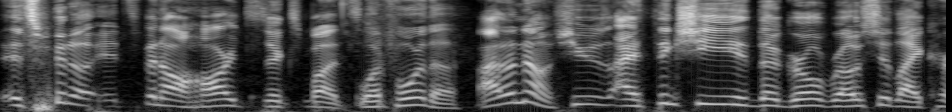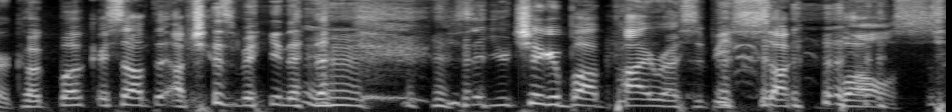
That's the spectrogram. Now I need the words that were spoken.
it's been a it's been a hard six months. What for though? I don't know. She was. I think she the girl roasted like her cookbook or something. I'm just making that. she said your chicken pot pie recipe sucked balls.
